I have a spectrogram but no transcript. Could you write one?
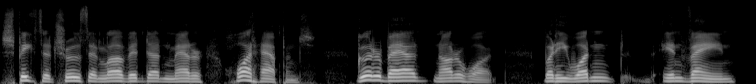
Speak the truth in love. It doesn't matter what happens, good or bad, not or what. But he wasn't in vain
